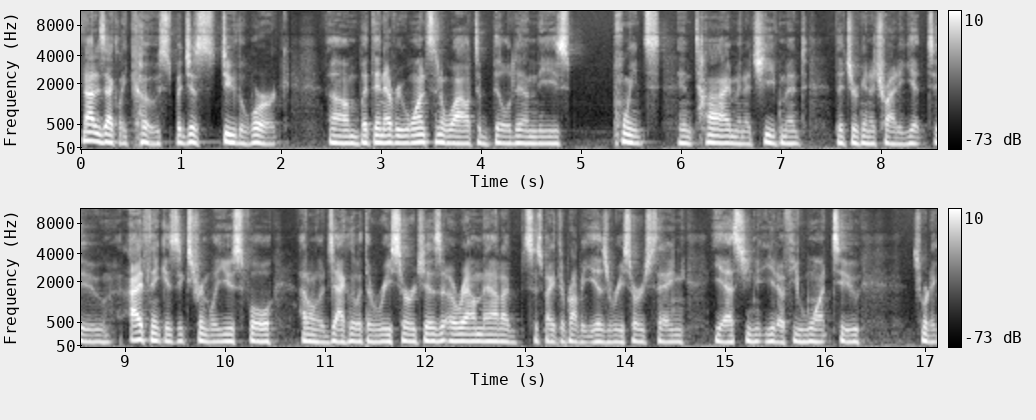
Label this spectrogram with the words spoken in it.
not exactly coast, but just do the work. Um, but then every once in a while to build in these points in time and achievement that you're going to try to get to, I think is extremely useful. I don't know exactly what the research is around that. I suspect there probably is research saying, yes, you, you know, if you want to sort of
